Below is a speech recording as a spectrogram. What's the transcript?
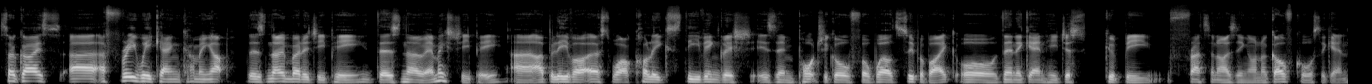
So, guys, uh, a free weekend coming up. There's no MotoGP, there's no MXGP. Uh, I believe our erstwhile colleague Steve English is in Portugal for World Superbike, or then again, he just could be fraternizing on a golf course again.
